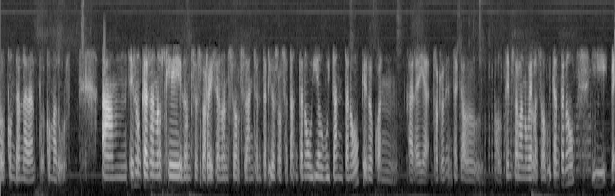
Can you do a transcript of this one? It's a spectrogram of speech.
el condemnaran com a adult. Um, és un cas en el que doncs, es barreja doncs, els anys anteriors, el 79 i el 89, que és quan ara ja representa que el, el temps de la novel·la és el 89, i bé,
